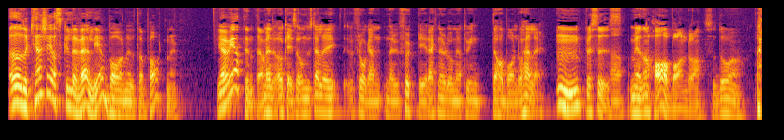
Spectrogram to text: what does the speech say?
då kanske jag skulle välja barn utan partner. Jag vet inte. Men okej, så om du ställer frågan när du är 40, räknar du då med att du inte har barn då heller? Mm, precis. Ja. Om jag redan har barn då, så då... om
